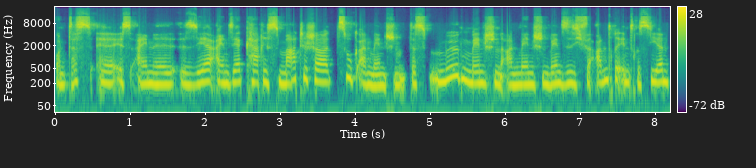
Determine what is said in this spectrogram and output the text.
Und das äh, ist eine sehr, ein sehr charismatischer Zug an Menschen. Das mögen Menschen an Menschen, wenn sie sich für andere interessieren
